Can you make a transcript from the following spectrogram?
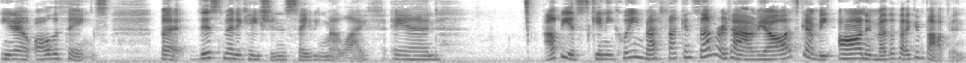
you know, all the things. But this medication is saving my life. And I'll be a skinny queen by fucking summertime, y'all. It's to be on and motherfucking popping.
